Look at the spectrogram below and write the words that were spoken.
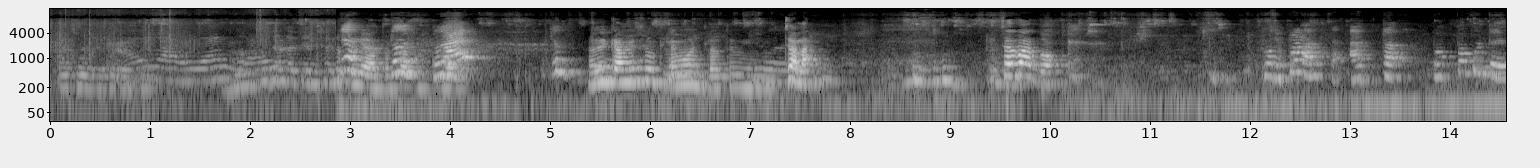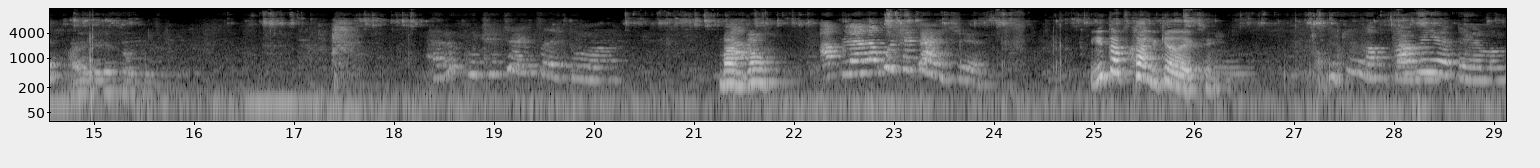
पाच वाजेपर्यंत मग तुझ्याकडे टेन्शन सुटले आता चला. रिकामी सुटले म्हटलं तुम्ही. चला. चल पप्पा कुठे? भार्गव आपल्याला कुठे इथंच खाली खेळायचे पप्पा मी येते मग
